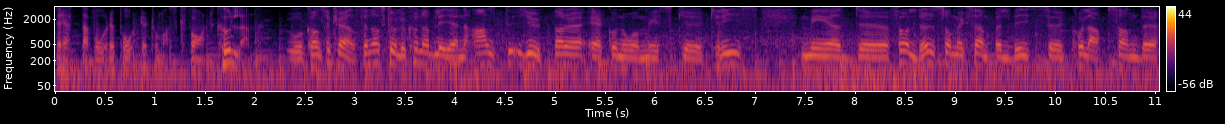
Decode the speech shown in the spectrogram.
berättar vår reporter Thomas Kvarnkullen. Och konsekvenserna skulle kunna bli en allt djupare ekonomisk eh, kris med eh, följder som exempelvis eh, kollapsande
